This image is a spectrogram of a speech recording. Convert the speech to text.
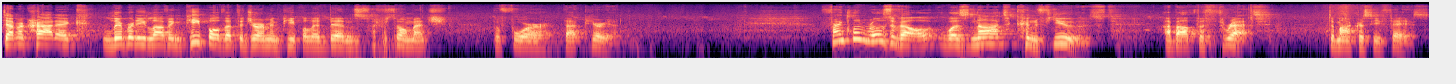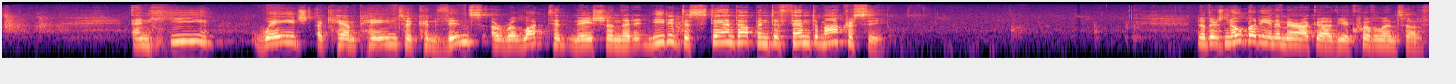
democratic, liberty loving people that the German people had been so much before that period. Franklin Roosevelt was not confused about the threat democracy faced. And he waged a campaign to convince a reluctant nation that it needed to stand up and defend democracy. Now, there's nobody in America the equivalent of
